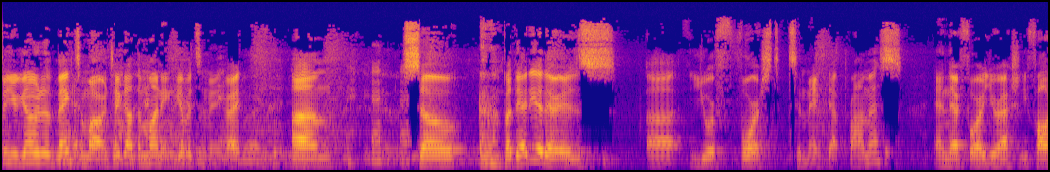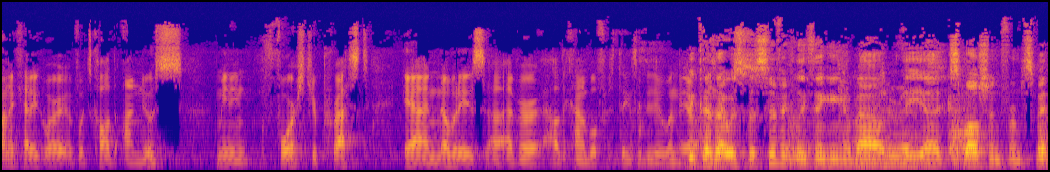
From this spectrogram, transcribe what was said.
me you're going to the bank tomorrow and take out the money and give it to me, right? Um, so, but the idea there is uh, you're forced to make that promise, and therefore you're actually you fall in a category of what's called anus, meaning forced, you're pressed, and nobody is uh, ever held accountable for things that they do when they are. Because I was specifically thinking about the uh, expulsion from Spain.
